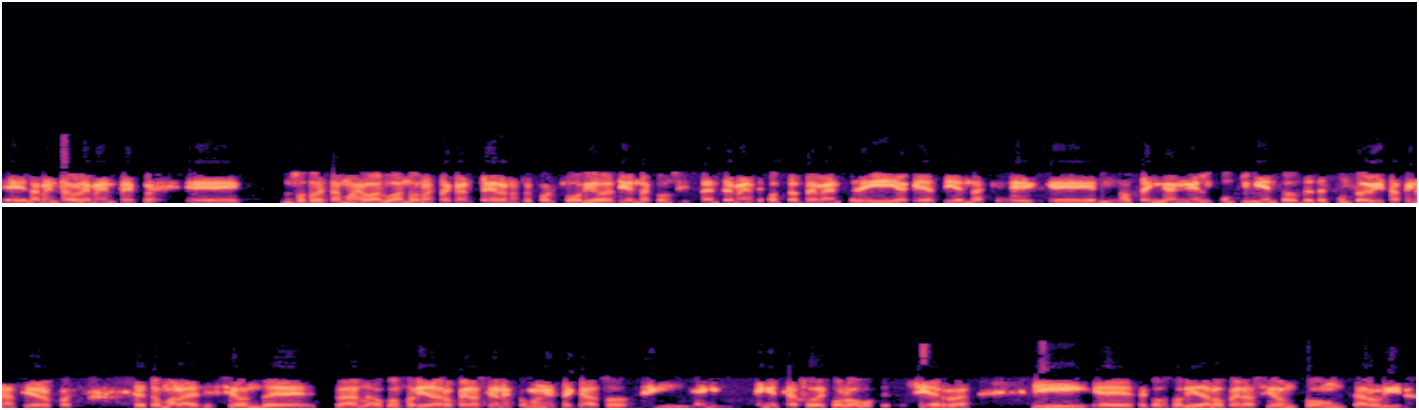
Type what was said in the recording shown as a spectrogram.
eh, lamentablemente, pues eh, nosotros estamos evaluando nuestra cartera, nuestro portfolio de tiendas consistentemente, constantemente, y aquellas tiendas que, que no tengan el cumplimiento desde el punto de vista financiero, pues se toma la decisión de darla o consolidar operaciones, como en este caso, en, en, en el caso de Colobos, que se cierra, y eh, se consolida la operación con Carolina.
